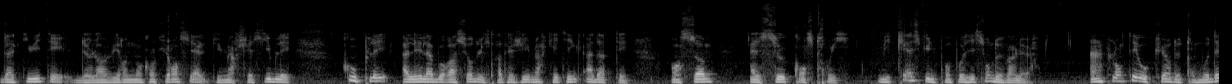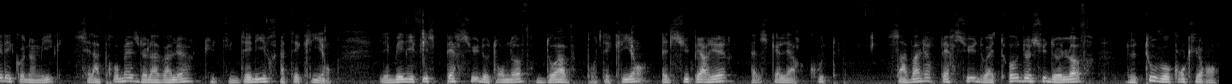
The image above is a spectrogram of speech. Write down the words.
d'activité, de l'environnement concurrentiel, du marché ciblé, couplé à l'élaboration d'une stratégie marketing adaptée. En somme, elle se construit. Mais qu'est-ce qu'une proposition de valeur? Implantée au cœur de ton modèle économique, c'est la promesse de la valeur que tu délivres à tes clients. Les bénéfices perçus de ton offre doivent, pour tes clients, être supérieurs à ce qu'elle leur coûte. Sa valeur perçue doit être au-dessus de l'offre de tous vos concurrents.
